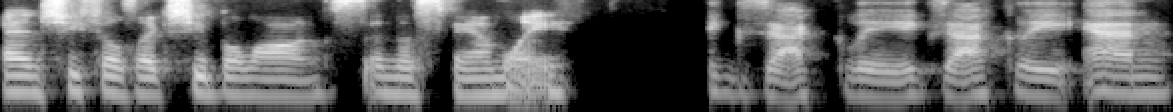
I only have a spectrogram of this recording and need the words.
and she feels like she belongs in this family. Exactly exactly. And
